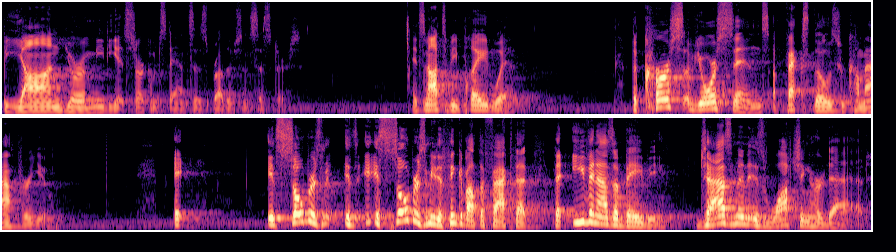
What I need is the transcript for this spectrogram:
beyond your immediate circumstances, brothers and sisters. It's not to be played with. The curse of your sins affects those who come after you. It, it, sobers me, it, it sobers me to think about the fact that, that even as a baby, Jasmine is watching her dad.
